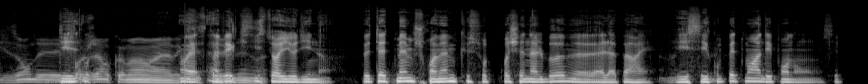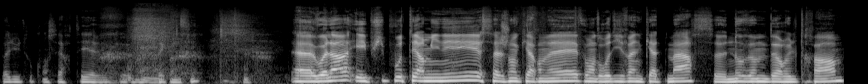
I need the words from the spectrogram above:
Ils ont des, projets en commun avec, Sister, Yodine. Peut-être même, je crois même que sur le prochain album, elle apparaît. Et c'est complètement indépendant. C'est pas du tout concerté avec Frequency. Euh, voilà, et puis pour terminer, Salle Jean Carmet, vendredi 24 mars, euh, November Ultra,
